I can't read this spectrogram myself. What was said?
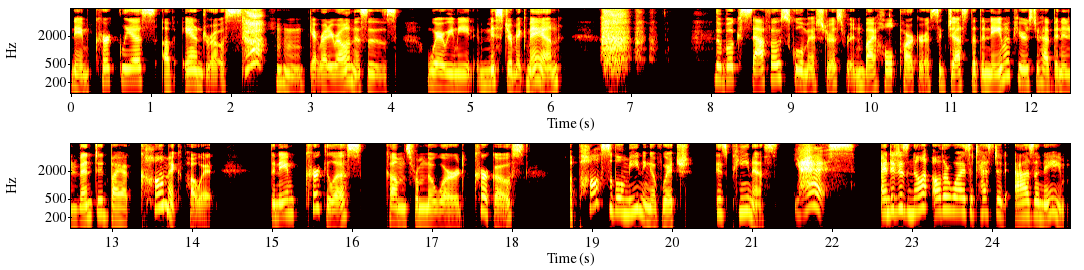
named Kirklius of Andros. Mhm. Get ready, Rowan. This is where we meet Mr. McMahon. The book Sappho Schoolmistress, written by Holt Parker, suggests that the name appears to have been invented by a comic poet. The name Kirkulus comes from the word Kirkos, a possible meaning of which is penis, Yes. and it is not otherwise attested as a name.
